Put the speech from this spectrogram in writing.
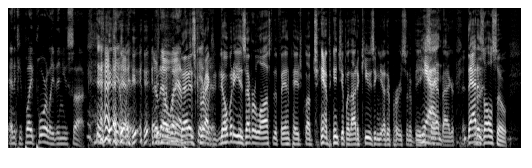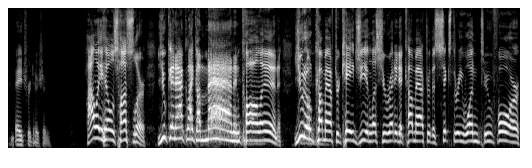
And if you play poorly, then you suck. You can't win. No There's no way. happens, That you is can't correct. win. Nobody has ever lost in the Fan Page Club Championship without accusing the other person of being Yeah. a sandbagger. That is also a tradition. Holly Hills Hustler, you can act like a man and call in. You don't come after KG unless you're ready to come after the 63124.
